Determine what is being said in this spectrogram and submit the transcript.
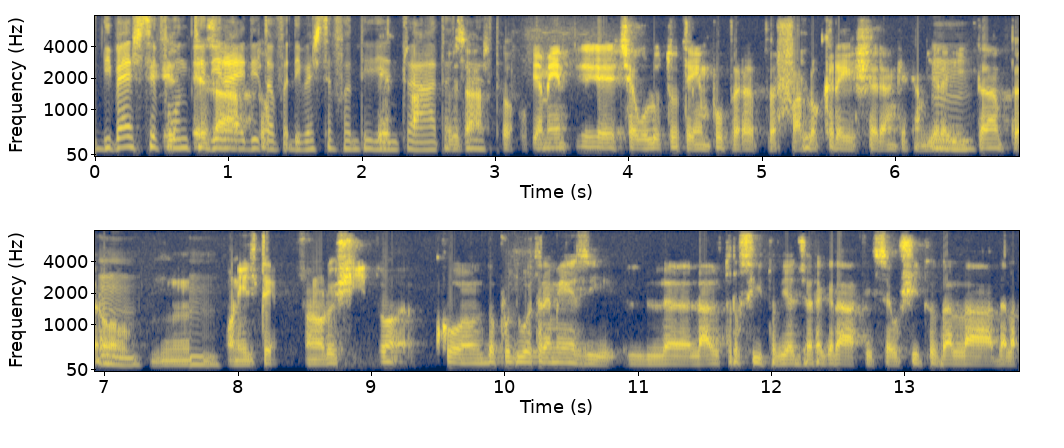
diverse fonti esatto. di reddito, diverse fonti di esatto, entrata. Esatto, certo. ovviamente ci è voluto tempo per, per, farlo crescere, anche cambiare mm. vita, però mm. Mh, mm. con il tempo sono riuscito. Con, dopo due o tre mesi l'altro sito Viaggiare Gratis è uscito dalla, dalla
